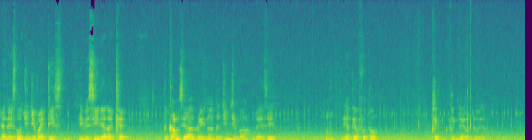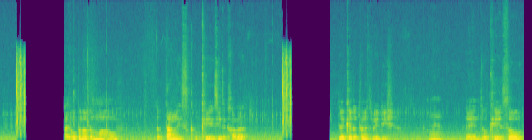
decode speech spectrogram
and there's no gingivitis. If you see the other cat, the gums here are red. Huh? The gingiva. There you see. You can take a photo. Click, click there will do it. I open up the mouth. The tongue is okay. See the color. The cat, the tongue is reddish. Yeah. And okay, so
